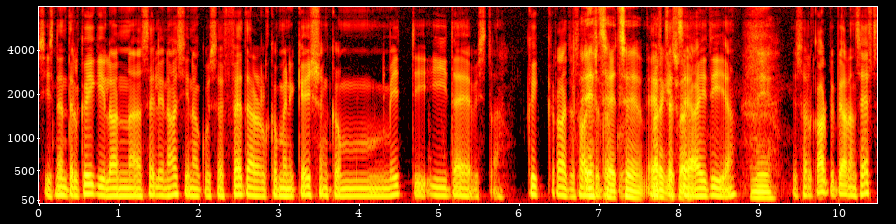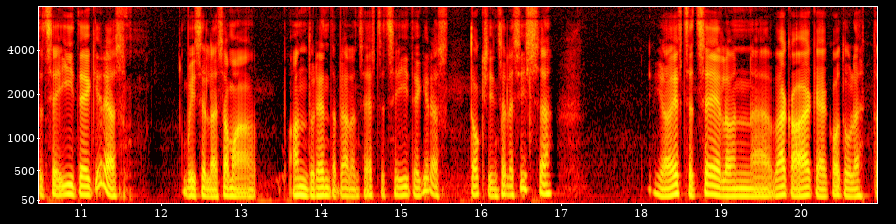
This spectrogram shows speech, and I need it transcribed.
siis nendel kõigil on äh, selline asi nagu see Federal Communication Committee ID vist või? kõik raadiosaatjad FCC märgis või? FCC ID, jah. ja seal karbi peal on see FCC ID kirjas või sellesama anduri enda peal on see FCC ID kirjas, toksin selle sisse ja FCC-l on äh, väga äge koduleht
